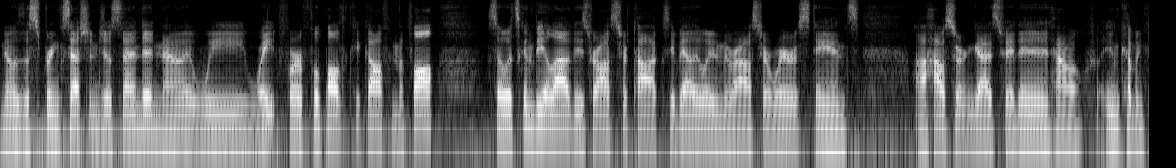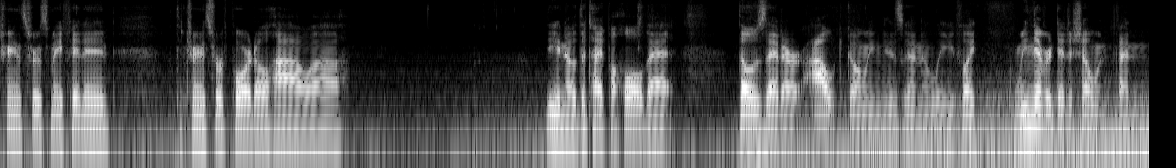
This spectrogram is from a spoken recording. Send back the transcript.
know, the spring session just ended. Now we wait for football to kick off in the fall. So it's going to be a lot of these roster talks, evaluating the roster, where it stands, uh, how certain guys fit in, how incoming transfers may fit in, the transfer portal, how uh, you know the type of hole that those that are outgoing is going to leave. Like we never did a show when Ben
